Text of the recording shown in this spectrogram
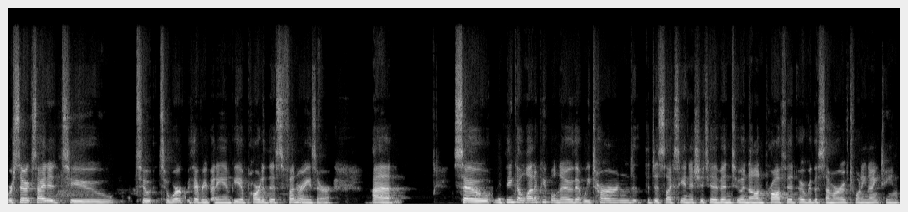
we're so excited to to to work with everybody and be a part of this fundraiser. Um, so I think a lot of people know that we turned the Dyslexia Initiative into a nonprofit over the summer of 2019.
